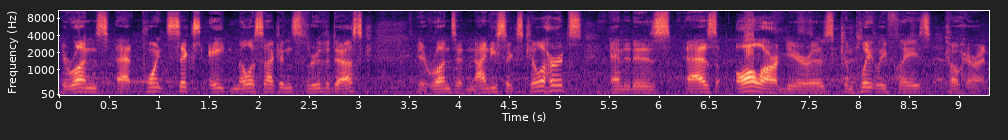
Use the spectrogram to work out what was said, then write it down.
It runs at 0.68 milliseconds through the desk. It runs at 96 kilohertz, and it is, as all our gear is, completely phase coherent.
